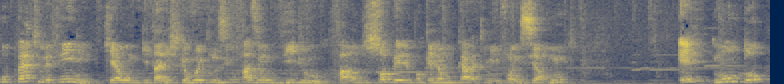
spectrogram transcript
O Pat Metheny, que é um guitarrista que eu vou inclusive fazer um vídeo falando sobre ele, porque ele é um cara que me influencia muito, ele montou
